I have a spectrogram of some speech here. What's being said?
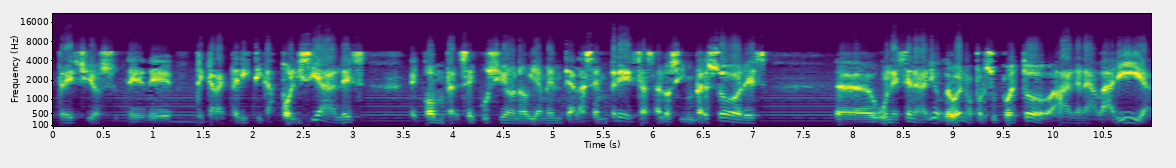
precios de, características policiales, con persecución obviamente a las empresas, a los inversores, eh, un escenario que, bueno, por supuesto agravaría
